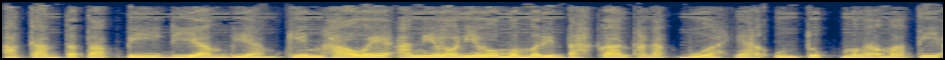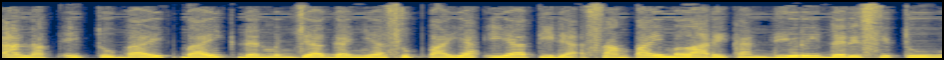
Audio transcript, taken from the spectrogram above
akan tetapi diam-diam Kim Hwe Anilonio memerintahkan anak buahnya untuk mengamati anak itu baik-baik dan menjaganya supaya ia tidak sampai melarikan diri dari situ.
